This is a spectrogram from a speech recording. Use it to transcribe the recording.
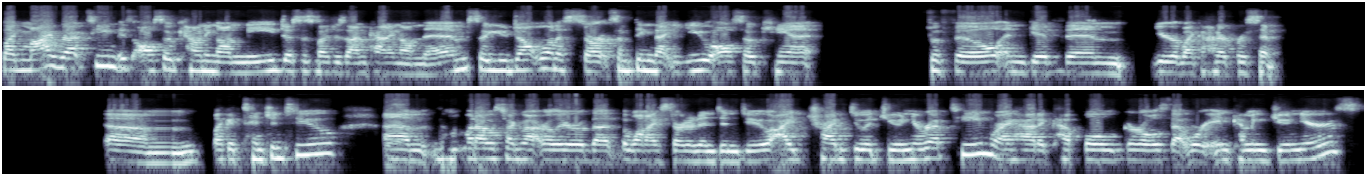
like my rep team is also counting on me just as much as I'm counting on them. So you don't want to start something that you also can't fulfill and give them your like 100% um, like attention to. Um, what I was talking about earlier, that the one I started and didn't do, I tried to do a junior rep team where I had a couple girls that were incoming juniors.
